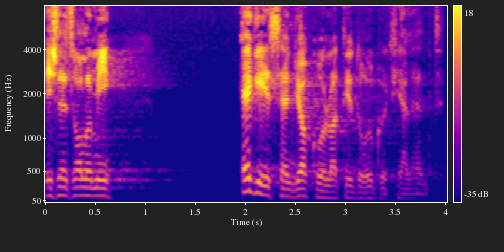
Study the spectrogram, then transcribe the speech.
és ez valami egészen gyakorlati dolgot jelent.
